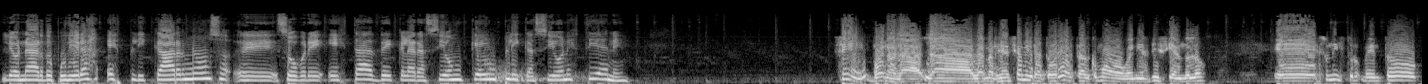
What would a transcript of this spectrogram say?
Leonardo, ¿pudieras explicarnos eh, sobre esta declaración qué implicaciones tiene? Sí, bueno, la, la, emergencia migratoria, tal como venías diciéndolo, eh, es un instrumento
